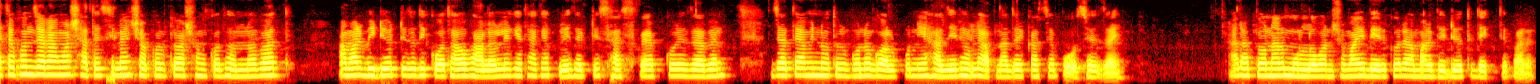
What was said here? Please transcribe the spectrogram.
এতক্ষণ যারা আমার সাথে ছিলেন, সকলকে অসংখ্য ধন্যবাদ। আমার ভিডিওটি যদি কোথাও ভালো লেগে থাকে প্লিজ একটি সাবস্ক্রাইব করে যাবেন, যাতে আমি নতুন কোনো গল্প নিয়ে হাজির হলে আপনাদের কাছে পৌঁছে যায় আর আপনার মূল্যবান সময় বের করে আমার ভিডিওতে দেখতে পারেন।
